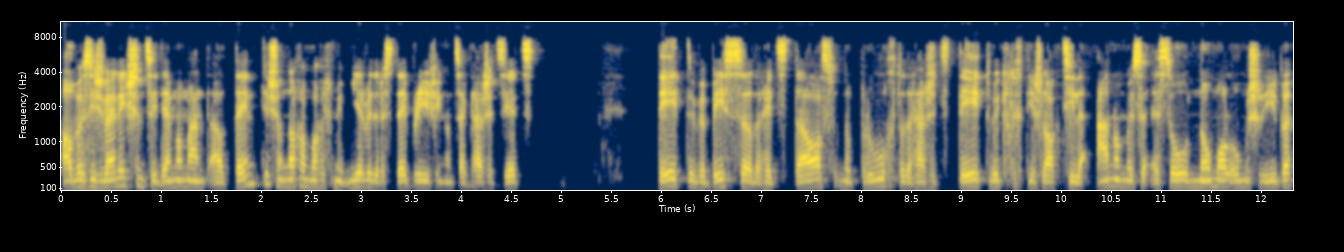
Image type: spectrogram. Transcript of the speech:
aber es ist wenigstens in dem Moment authentisch. Und nachher mache ich mit mir wieder ein Debriefing und sage, hast du jetzt jetzt dort überbissen oder hättest das noch gebraucht? Oder hast du jetzt dort wirklich die Schlagziele auch noch müssen so nochmal umschreiben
